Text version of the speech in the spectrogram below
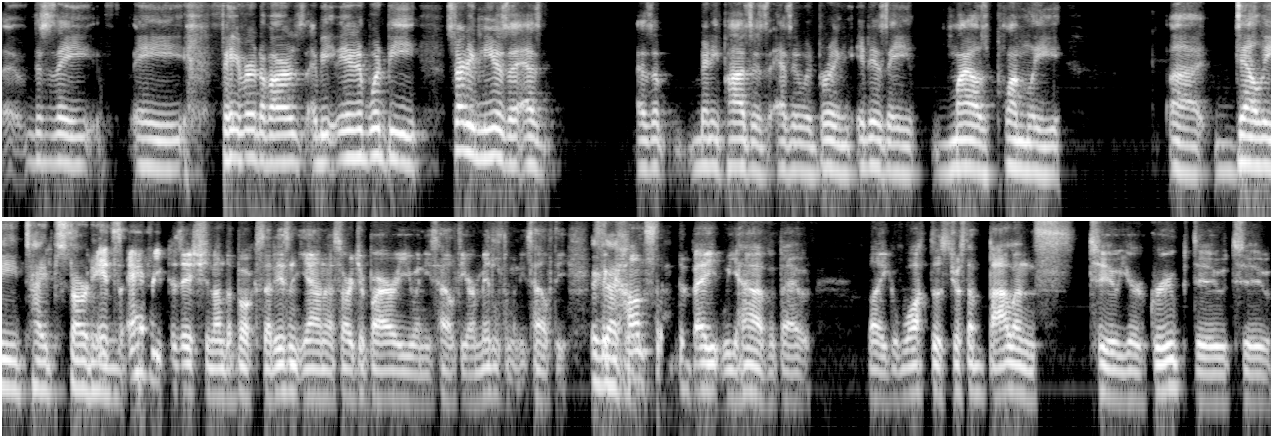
uh, This is a a favorite of ours. I mean, it would be starting me as as as a many pauses as it would bring. It is a Miles Plumlee, uh, Delly type starting. It's every position on the Bucks that isn't Giannis or Jabari when he's healthy or Middleton when he's healthy. It's exactly. the constant debate we have about like what does just a balance to your group do to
